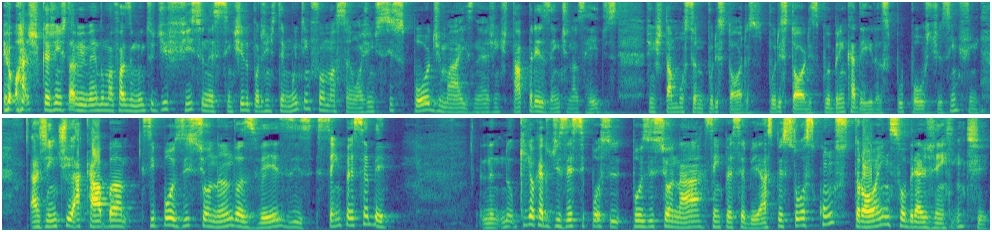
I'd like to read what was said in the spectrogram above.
Eu acho que a gente está vivendo uma fase muito difícil nesse sentido, por a gente ter muita informação, a gente se expor demais, né? A gente está presente nas redes, a gente está mostrando por histórias, por stories, por brincadeiras, por posts, enfim. A gente acaba se posicionando às vezes sem perceber. O que, eu quero dizer se posicionar sem perceber? As pessoas constroem sobre a gente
